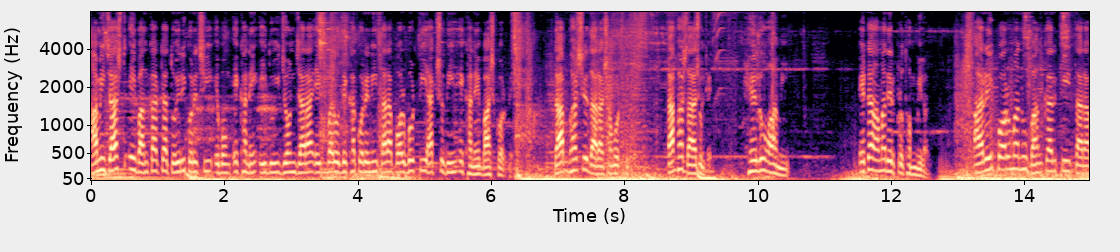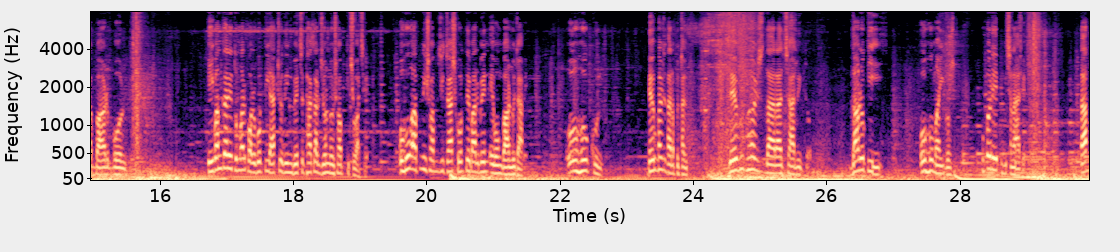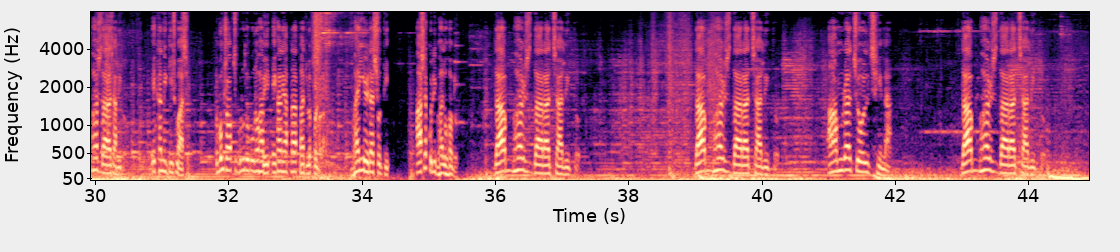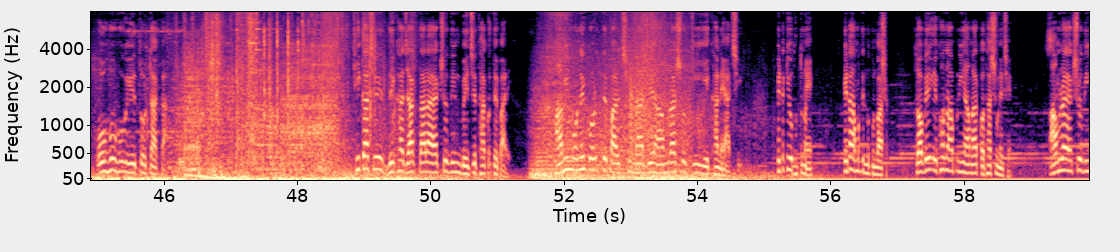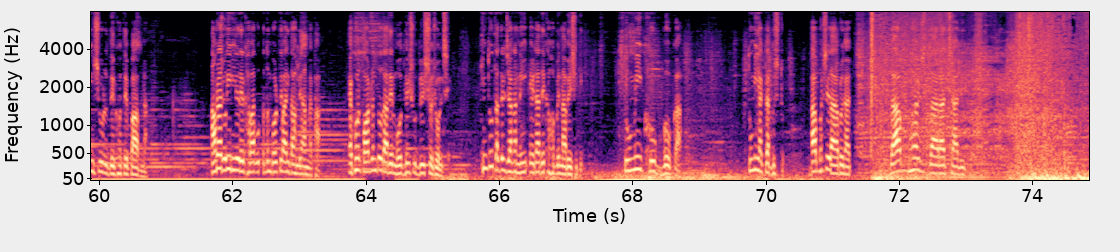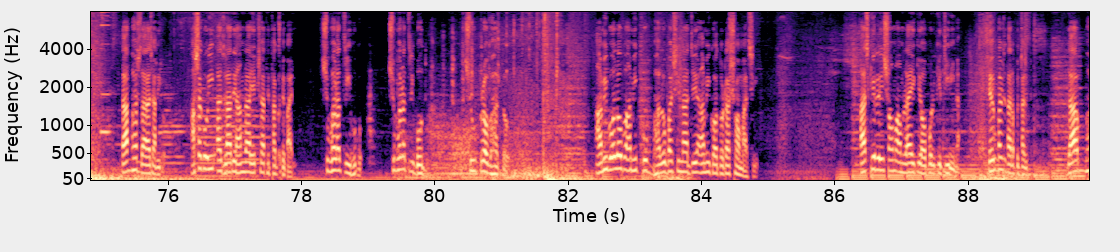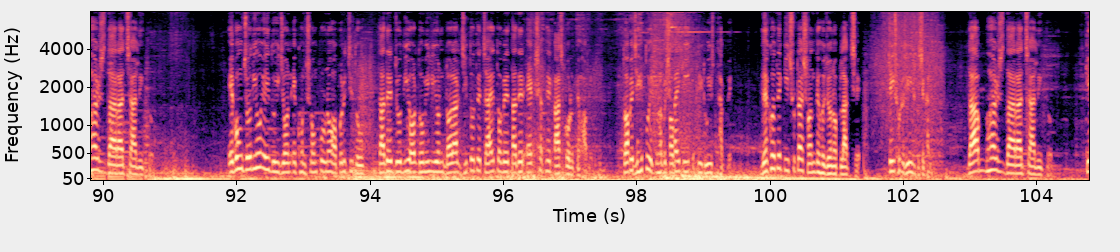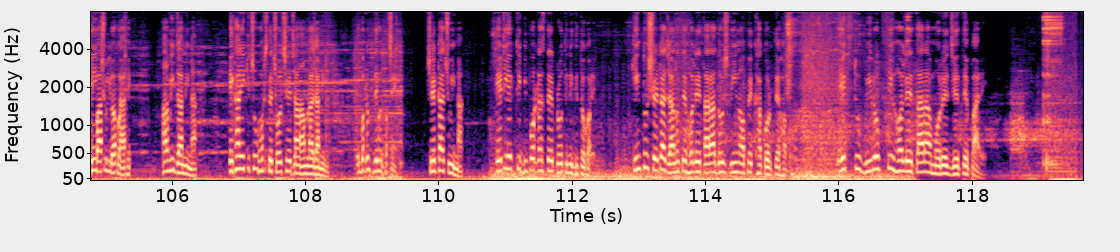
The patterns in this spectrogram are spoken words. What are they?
আমি জাস্ট এই বাংকারটা তৈরি করেছি এবং এখানে এই দুইজন যারা একবারও দেখা করেনি, তারা পরবর্তী একশো দিন এখানে বাস করবে। দাবভাসের দ্বারা সমর্থিত। দাবভাস দ্বারা চলছে। হ্যালো আমি। এটা আমাদের প্রথম মিলন। আর এই পরমাণু বাংকারকেই তারা বার বলবে? এই বাংকারে তোমার পরবর্তী একশো দিন বেঁচে থাকার জন্য সবকিছু আছে। ওহো, আপনি সবজি চাষ করতে পারবেন এবং বাড়ানো যাবে। ওহো, কুল। দেবভাস দ্বারা চালিত দেবভাস দ্বারা চালিত। দাঁড়ো কি ওহো, মাই উপরে বিছানা আছে। দাবভাস দ্বারা চালিত এখানে কিছু আছে। এবং সবচেয়ে গুরুত্বপূর্ণভাবে এখানে আপনার কাজ লক্ষ্য ভাই, এটা সত্যি। আশা করি ভালো হবে। দাবভাস দ্বারা চালিত। দাবভাস দ্বারা চালিত। আমরা চলছি না। দাবভাস দ্বারা চালিত। ওহো হো, এ তো টাকা। ঠিক আছে, দেখা যাক তারা একশো দিন বেঁচে থাকতে পারে। আমি মনে করতে পারছি না যে আমরা সত্যি এখানে আছি। এটা কেউ নয় এটা আমাদের নতুন বাসা তবে এখন আপনি আমার কথা শুনেছেন। আমরা একশো দিন সুর দেখতে পাব না। আমরা যদি নিজেদের খাবার উৎপাদন করতে পারি, তাহলে আমরা খাব। এখন পর্যন্ত তাদের মধ্যে সুদৃশ্য চলছে। কিন্তু তাদের জানা নেই, এটা দেখা হবে না বেশি দিন। তুমি খুব বোকা। তুমি একটা দুষ্ট। প্রকাশ দাবভাস দ্বারা চালিত। দাবভাস দ্বারা চালিত। আশা করি আজ রাতে আমরা একসাথে থাকতে পারি। শুভরাত্রি, হুগো। শুভরাত্রি, বন্ধু। সুপ্রভাত। আমি বলব, আমি খুব ভালোবাসি না যে আমি কতটা সম আছি আজকের এই সম আমরা একে অপরকে চিনি না। দেবভাস দ্বারা চালিত দাবভাস দ্বারা চালিত। এবং যদিও এই দুইজন এখন সম্পূর্ণ অপরিচিত, তাদের যদি অর্ধ মিলিয়ন ডলার জিততে চায়, তবে তাদের একসাথে কাজ করতে হবে। তবে যেহেতু এভাবে সবাইকে একটি টুইস্ট থাকবে, দেখতে কিছুটা সন্দেহজনক লাগছে সেই ছোট জিনিস সেখানে। দাবভাস দ্বারা চালিত। কে আছে আমি জানি না। এখানে কিছু ঘটতে চলছে যা আমরা জানি। সেটা চুই না। এটি একটি বিপর্যস্তের প্রতিনিধিত্ব করে। কিন্তু সেটা জানতে হলে তারা দশ দিন অপেক্ষা করতে হবে। একটু বিরক্তি হলে তারা মরে যেতে পারে।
